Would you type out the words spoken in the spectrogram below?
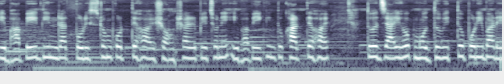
এভাবেই দিনরাত পরিশ্রম করতে হয়, সংসারের পেছনে এভাবেই কিন্তু খাটতে হয়। তো যাই হোক, মধ্যবিত্ত পরিবারে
